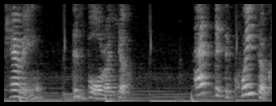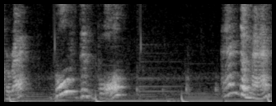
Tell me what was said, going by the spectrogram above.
carrying this ball right here. at the equator, correct, both this ball and the man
